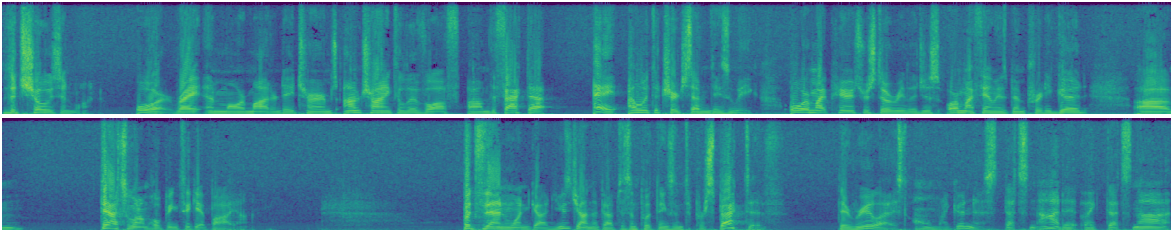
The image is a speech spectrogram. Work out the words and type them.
the chosen one. Or, right, in more modern day terms, I'm trying to live off um, the fact that, hey, I went to church seven days a week. Or my parents were still religious. Or my family has been pretty good. Um, that's what I'm hoping to get by on. But then when God used John the Baptist and put things into perspective, they realized, oh my goodness, that's not it. Like, that's not.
